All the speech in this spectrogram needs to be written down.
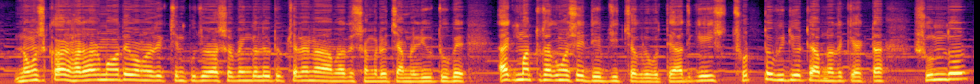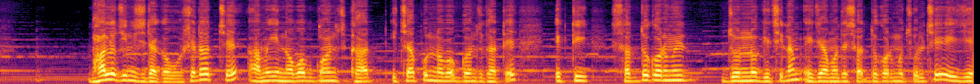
নমস্কার, হর হর মহাদেব আমরা দেখছেন পুজোর আসর বেঙ্গল ইউটিউব চ্যানেল, আর আমাদের সঙ্গে রয়েছে আমরা ইউটিউবে একমাত্র ঠাকুমা সেই দেবজিৎ চক্রবর্তী। আজকে এই ছোট্ট ভিডিওতে আপনাদেরকে একটা সুন্দর, ভালো জিনিস দেখাবো। সেটা হচ্ছে, আমি নবাবগঞ্জ ঘাট ইচাপুর নবাবগঞ্জ ঘাটে একটি সাধ্যকর্মের জন্য গেছিলাম। এই যে আমাদের সাধ্যকর্ম চলছে, এই যে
